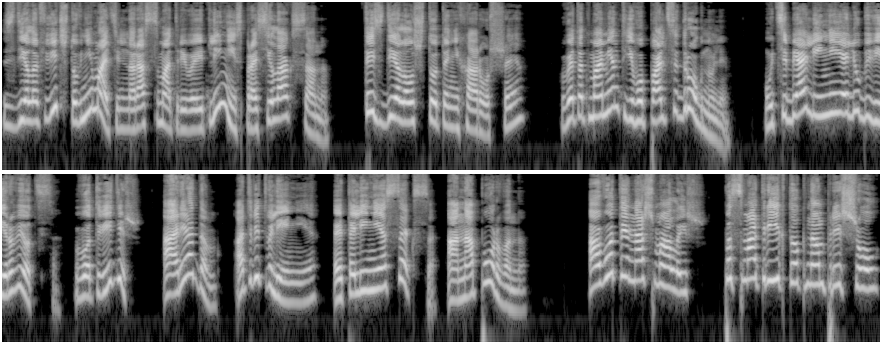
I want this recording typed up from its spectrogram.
Сделав вид, что внимательно рассматривает линии, спросила Оксана. «Ты сделал что-то нехорошее?» В этот момент его пальцы дрогнули. «У тебя линия любви рвется. Вот видишь? А рядом ответвление. Это линия секса. Она порвана». «А вот и наш малыш. Посмотри, кто к нам пришел!»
